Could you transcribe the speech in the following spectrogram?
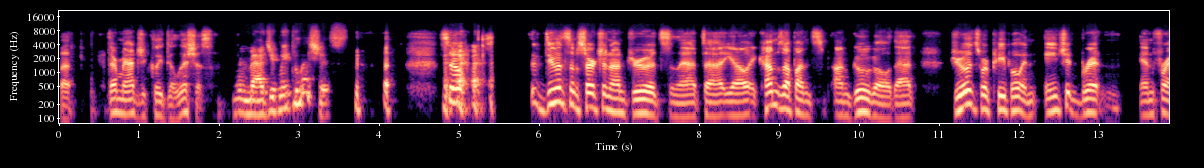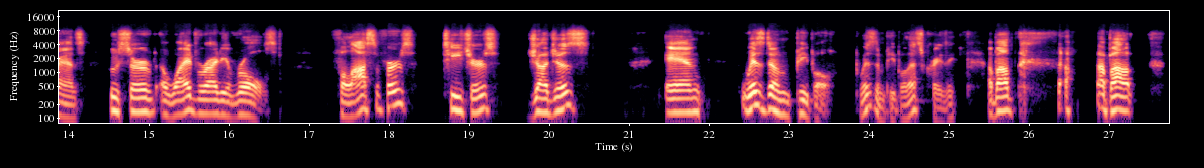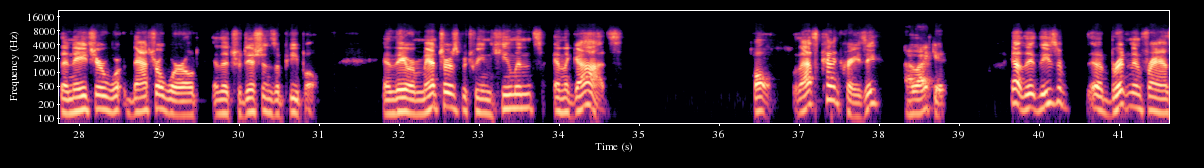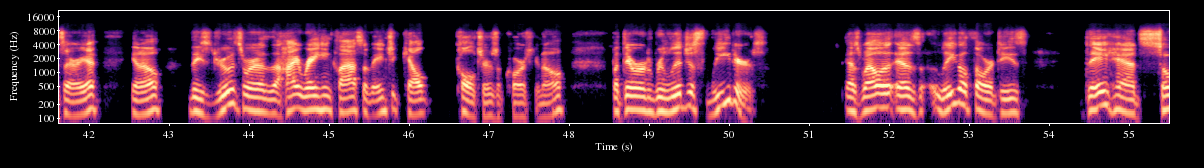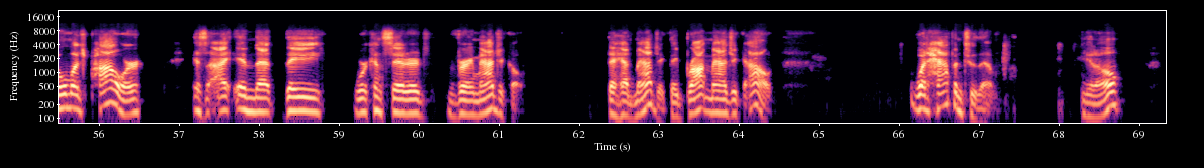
but they're magically delicious. They're magically delicious. so doing some searching on druids and that uh, you know it comes up on on google that druids were people in ancient britain and france who served a wide variety of roles philosophers teachers judges and wisdom people wisdom people that's crazy about about the nature natural world and the traditions of people and they were mentors between humans and the gods. Oh, that's kind of crazy. I like it. Yeah, they, these are uh, Britain and France area. You know, these druids were the high-ranking class of ancient Celt cultures, of course. You know, but they were religious leaders as well as legal authorities. They had so much power, as I in that they were considered very magical they had magic. They brought magic out. What happened to them? You know,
